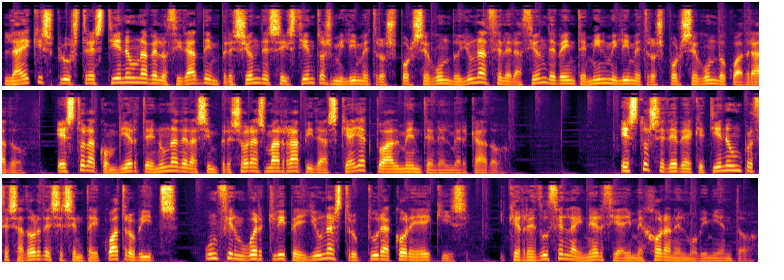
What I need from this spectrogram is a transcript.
La X Plus 3 tiene una velocidad de impresión de 600 mm por segundo y una aceleración de 20.000 mm por segundo cuadrado, esto la convierte en una de las impresoras más rápidas que hay actualmente en el mercado. Esto se debe a que tiene un procesador de 64 bits, un firmware Clipe y una estructura Core X, que reducen la inercia y mejoran el movimiento.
